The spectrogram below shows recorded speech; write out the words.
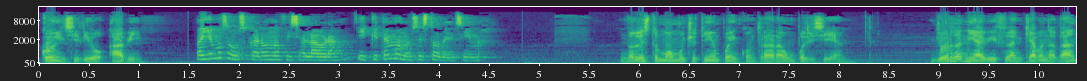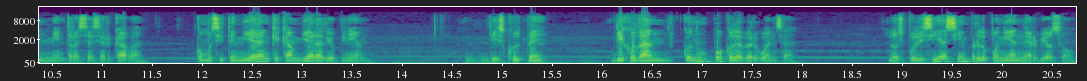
Coincidió Abby. Vayamos a buscar a un oficial ahora y quitémonos esto de encima. No les tomó mucho tiempo encontrar a un policía. Jordan y Abby flanqueaban a Dan mientras se acercaba, como si temieran que cambiara de opinión. Disculpe, dijo Dan con un poco de vergüenza. Los policías siempre lo ponían nervioso,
